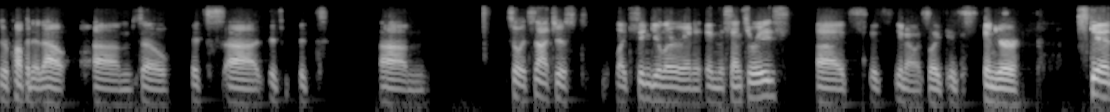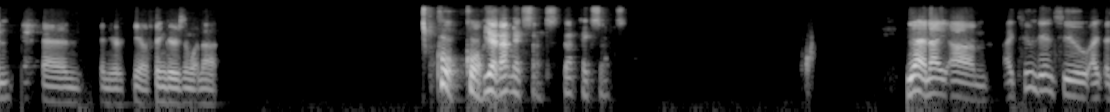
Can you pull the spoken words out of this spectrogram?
they're pumping it out. Um, so it's uh it's it's um so it's not just like singular in in the sensories uh it's it's you know it's like it's in your skin and and your you know fingers and whatnot Cool. Cool. Yeah, that makes sense. That makes sense. yeah and i um i tuned into i i,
